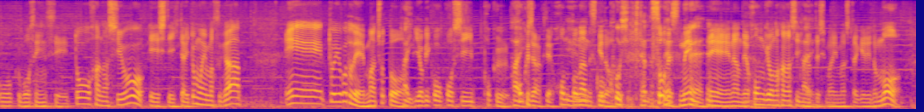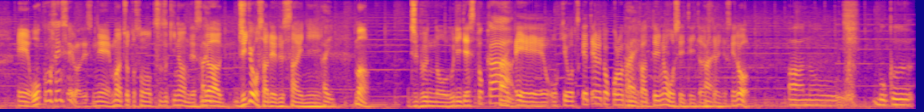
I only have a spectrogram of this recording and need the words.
大久保先生とお話をしていきたいと思いますがえー、ということで、まあ、ちょっと予備高校師っぽく、はい、ぽくじゃなくて本当なんですけど、講師に来たんです、ね、そうですね、えー、なので本業の話になってしまいましたけれども、はい。えー、大久保先生がですね、まあ、ちょっとその続きなんですが、はい、授業される際に、はい、まあ自分の売りですとか、はい、えー、お気をつけてるところなんかっていうのを教えていただきたいんですけど、あの僕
